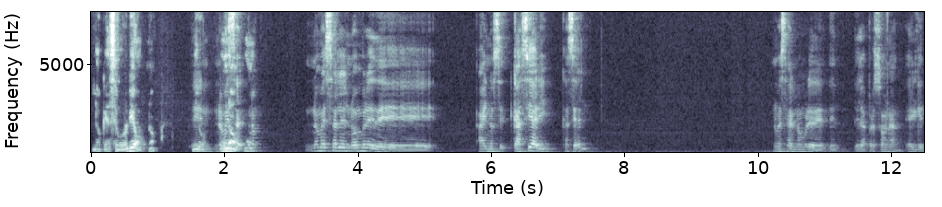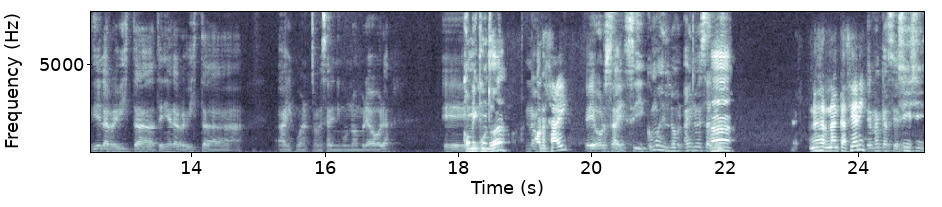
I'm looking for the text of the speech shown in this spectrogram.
lo que se volvió, ¿no? Eh, no, me sale el nombre de. Ay, no sé. Casiari. ¿Casiari? No me sale el nombre de de la persona. El que tiene la revista, tenía la revista... Ay, bueno, no me sale ningún nombre ahora. Eh, ¿Comic.ar? No. ¿Orsay? Eh, Orsay, sí. ¿Cómo es el nombre? Ay, no es ah. ¿No es Hernán Casiari? Hernán Casiari. Sí, sí.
